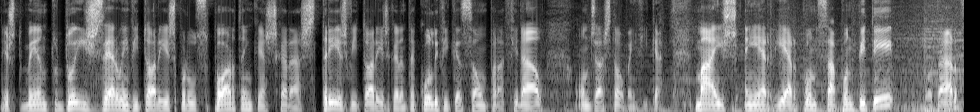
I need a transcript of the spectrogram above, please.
Neste momento, 2-0 em vitórias para o Sporting, quem chegar às três vitórias garante a qualificação para a final, onde já está o Benfica. Mais em rr.sa.pt. Boa tarde.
